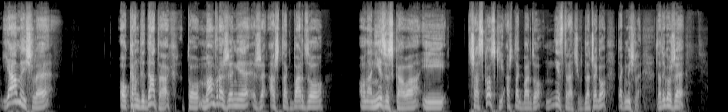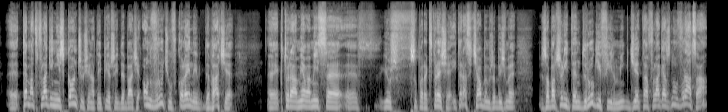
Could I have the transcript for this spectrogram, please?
ja myślę o kandydatach, to mam wrażenie, że aż tak bardzo ona nie zyskała i Trzaskowski aż tak bardzo nie stracił. Dlaczego tak myślę? Dlatego, że temat flagi nie skończył się na tej pierwszej debacie. On wrócił w kolejnej debacie, e, która miała miejsce e, już w Super Expressie. I teraz chciałbym, żebyśmy zobaczyli ten drugi filmik, gdzie ta flaga znów wraca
